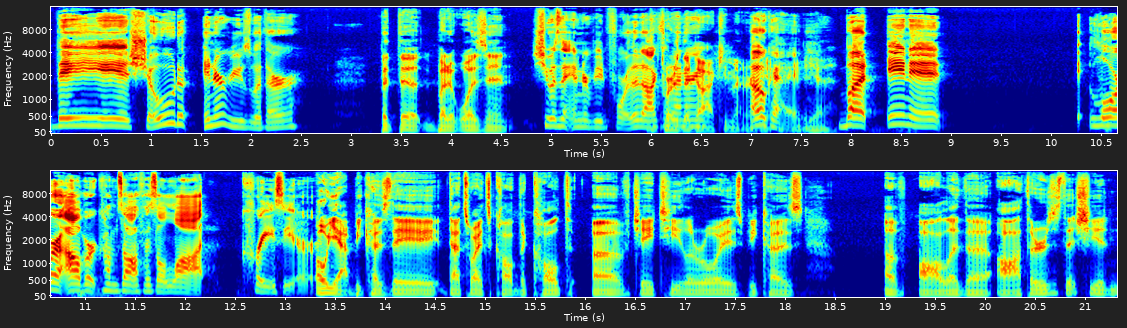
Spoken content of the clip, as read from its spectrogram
they showed interviews with her. but the but it wasn't She wasn't interviewed for the documentary. for the documentary. Okay. Yeah. But in it, Laura Albert comes off as a lot crazier. Oh yeah, because they that's why it's called the cult of JT Leroy is because of all of the authors that she had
